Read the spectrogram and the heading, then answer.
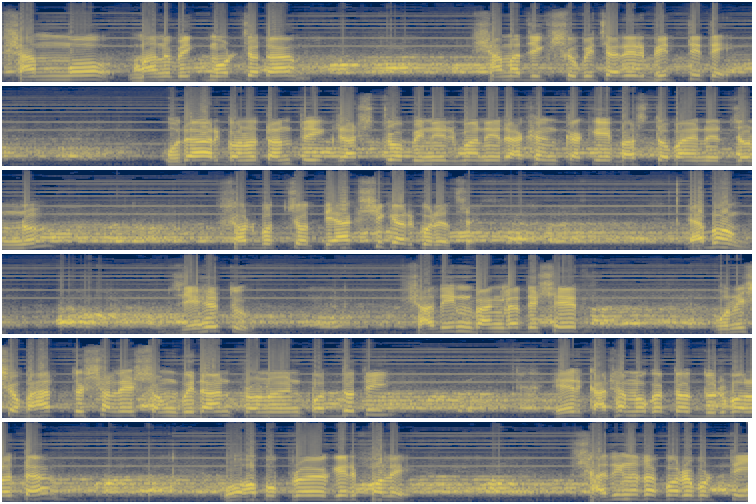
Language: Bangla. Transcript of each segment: সাম্য মানবিক মর্যাদা, সামাজিক সুবিচারের ভিত্তিতে উদার গণতান্ত্রিক রাষ্ট্র বিনির্মাণের আকাঙ্ক্ষাকে বাস্তবায়নের জন্য সর্বোচ্চ ত্যাগ স্বীকার করেছে। এবং যেহেতু স্বাধীন বাংলাদেশের উনিশশো বাহাত্তর সালের সংবিধান প্রণয়ন পদ্ধতি এর কাঠামোগত দুর্বলতা ও অপপ্রয়োগের ফলে স্বাধীনতা পরবর্তী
